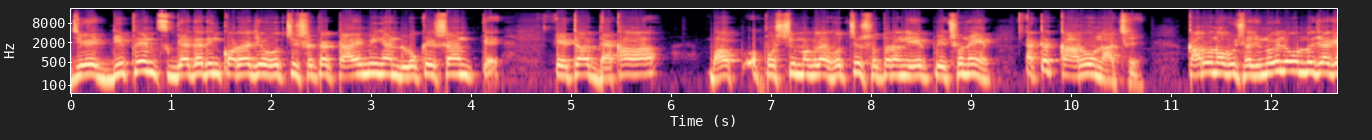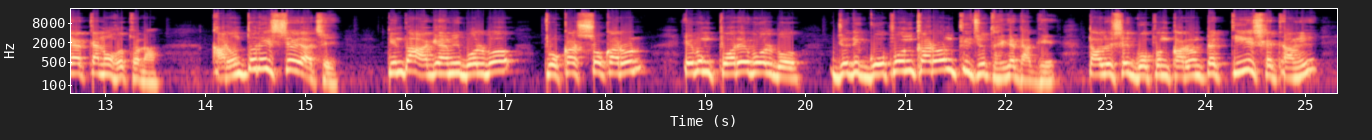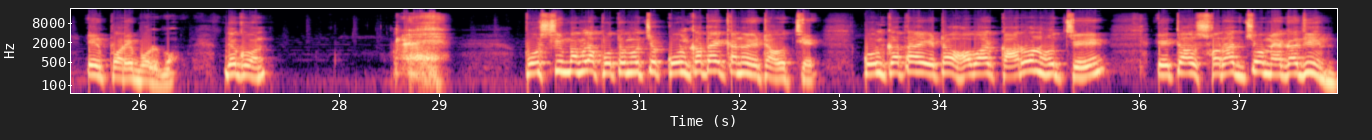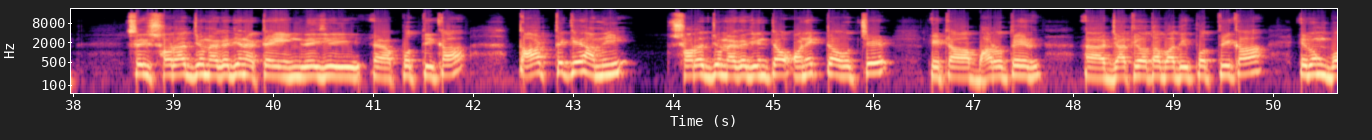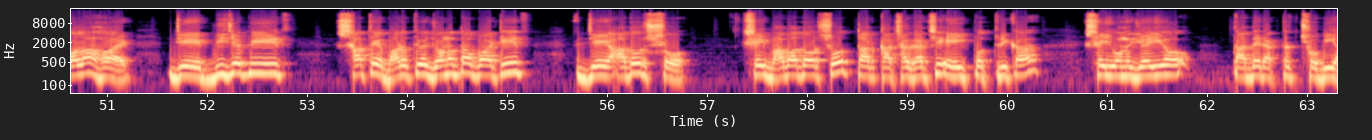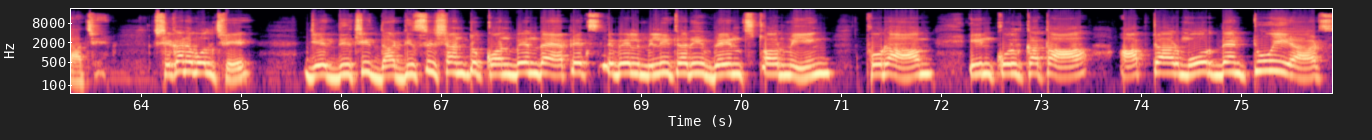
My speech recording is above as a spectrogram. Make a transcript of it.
যে ডিফেন্স গ্যাদারিং করা যে হচ্ছে, সেটা টাইমিং অ্যান্ড লোকেশন এটা দেখা বা পশ্চিমবাংলায় হচ্ছে, সুতরাং এর পেছনে একটা কারণ আছে। কারণ অবশ্যই নইলে অন্য জায়গায় কেন হতো না? কারণ তো নিশ্চয়ই আছে। কিন্তু আগে আমি বলব, প্রকাশ্য কারণ এবং পরে বলব, যদি গোপন কারণ কিছু থেকে থাকে, তাহলে সেই গোপন কারণটা কি সেটা আমি এর পরে বলব। দেখুন, পশ্চিমবাংলা প্রথমে হচ্ছে কলকাতায় কেন এটা হচ্ছে? কলকাতায় এটা হওয়ার কারণ হচ্ছে, এটা স্বরাজ্য ম্যাগাজিন সেই স্বরাজ্য ম্যাগাজিন একটা ইংরেজি পত্রিকা। তার থেকে আমি স্বরাজ্য ম্যাগাজিনটা অনেকটা হচ্ছে এটা ভারতের জাতীয়তাবাদী পত্রিকা এবং বলা হয় যে বিজেপির সাথে ভারতীয় জনতা পার্টির যে আদর্শ, সেই ভাবাদর্শ তার কাছাকাছি এই পত্রিকা, সেই অনুযায়ীও তাদের একটা ছবি আছে। সেখানে বলছে যে this is the decision to convene the apex level military brainstorming forum in Kolkata after more than two years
